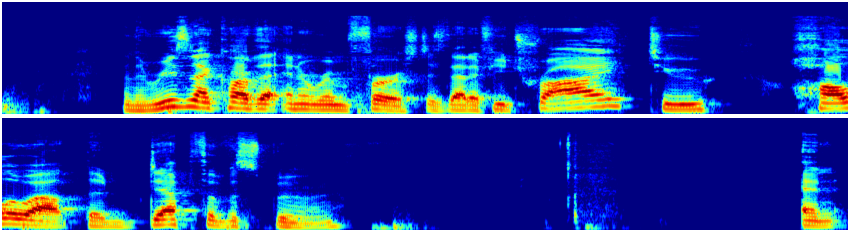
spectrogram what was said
And the reason i carve that inner rim first is that if you try to hollow out the depth of a spoon and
